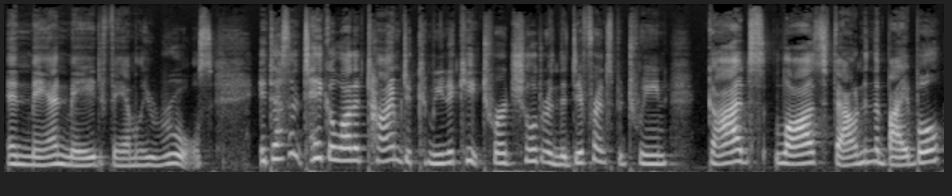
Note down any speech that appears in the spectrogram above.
and man made family rules. It doesn't take a lot of time to communicate to our children the difference between God's laws found in the Bible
